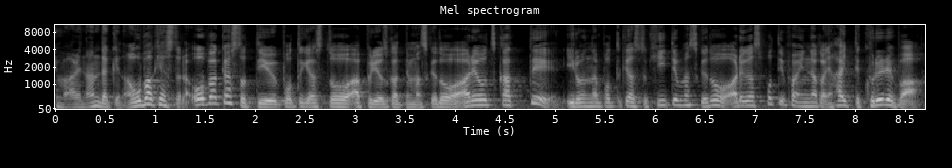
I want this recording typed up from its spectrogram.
今あれなんだっけな、 Overcast だ。 Overcast っていうポッドキャストアプリを使ってますけど、あれを使っていろんなポッドキャスト聞いてますけど、あれが Spotify の中に入ってくれれば、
